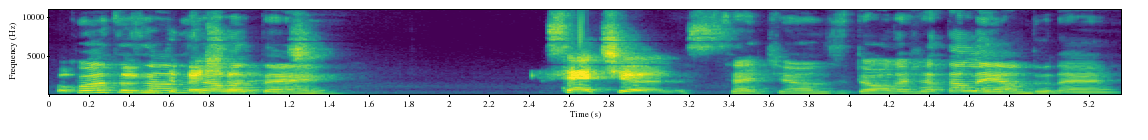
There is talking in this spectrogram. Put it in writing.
fofa. Quantos muito anos ela tem? Sete anos. Sete anos. Então ela já tá lendo, né?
